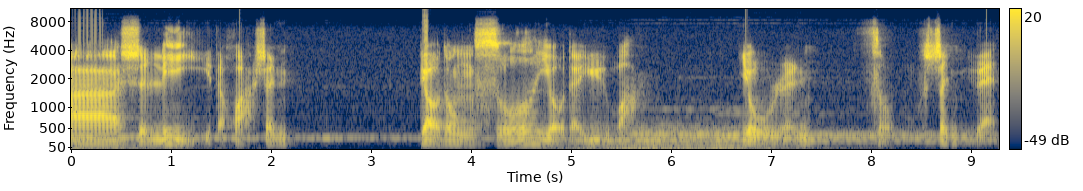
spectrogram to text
他是利益的化身，调动所有的欲望，诱人走深渊。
